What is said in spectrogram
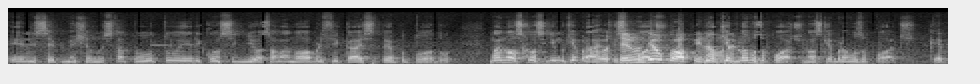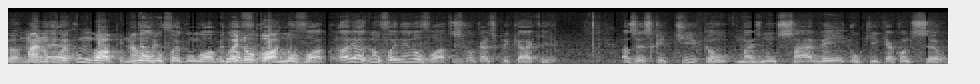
ele sempre mexendo no estatuto, ele conseguiu essa manobra e ficar esse tempo todo. Mas nós conseguimos quebrar. Você não pote. deu golpe, não. Não, quebramos né? o pote. Nós quebramos o pote. Quebrou, mas não é... foi com golpe, não. Não, né? não foi com golpe. Foi não, no voto. No voto. Aliás, não foi nem no voto. Isso que eu quero explicar aqui. Às vezes criticam, mas não sabem o que, que aconteceu.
